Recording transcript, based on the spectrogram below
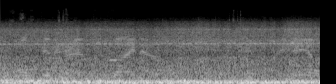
Almost getting ready to fly now. Ideal.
